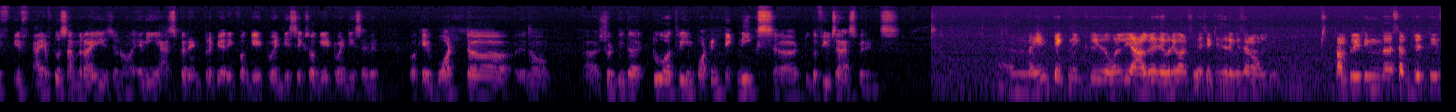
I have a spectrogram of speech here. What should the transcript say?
if if I have to summarize, you know, any aspirant preparing for Gate 26 or Gate 27, okay, what uh, you know uh, should be the two or three important techniques uh, to the future aspirants? And main technique is only always everyone says it is revision only. Completing the subject is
